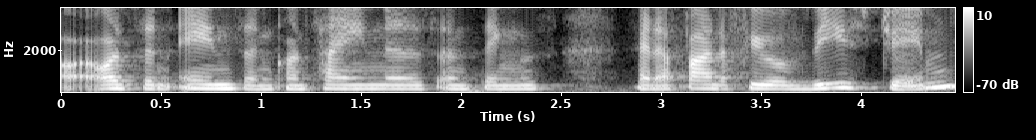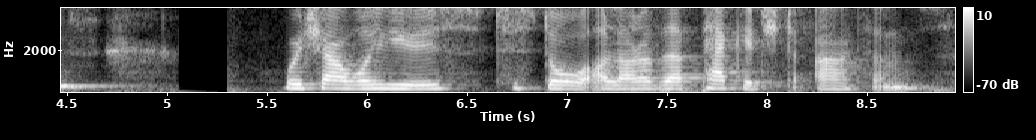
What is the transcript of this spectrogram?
Uh, odds and ends and containers and things. And I found a few of these gems, which I will use to store a lot of the packaged items.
